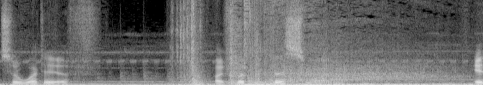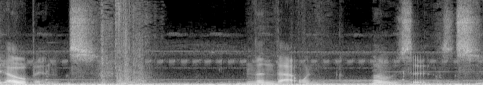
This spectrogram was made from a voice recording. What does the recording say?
So what if, I flip this one, it opens, and then that one closes.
